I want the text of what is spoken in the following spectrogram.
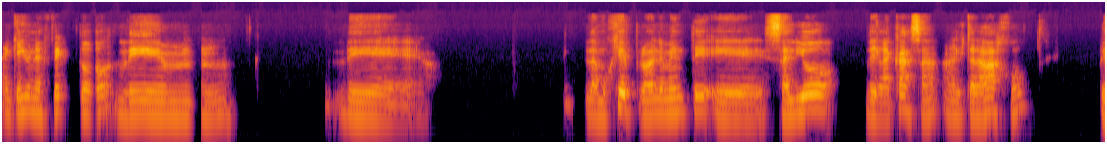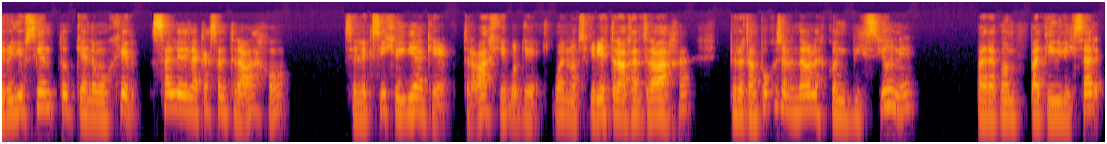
aquí hay un efecto de, mm, de la mujer probablemente eh, salió de la casa al trabajo, pero yo siento que a la mujer sale de la casa al trabajo, se le exige hoy día que trabaje, porque, bueno, si querías trabajar, trabaja, pero tampoco se le han dado las condiciones para compatibilizar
